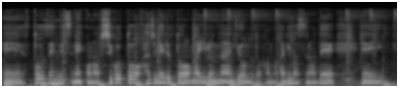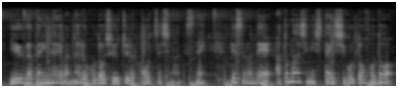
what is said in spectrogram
えー、当然ですねこの仕事を始めると、まあ、いろんな業務とかもありますので、えー、夕方になればなるほど集中力が落ちてしまうんですね。ですので後回しにしたい仕事ほど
